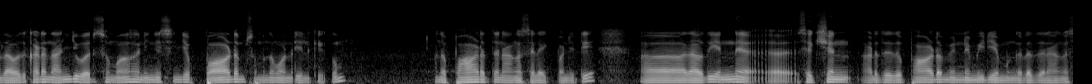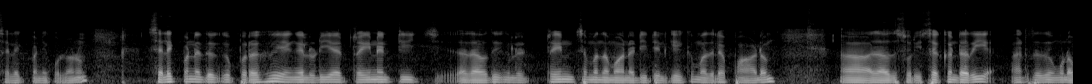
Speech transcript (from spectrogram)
அதாவது கடந்த அஞ்சு வருஷமாக நீங்கள் செஞ்ச பாடம் சம்மந்தமான டீல் கேட்கும் அந்த பாடத்தை நாங்கள் செலக்ட் பண்ணிவிட்டு அதாவது என்ன செக்ஷன் அடுத்தது பாடம் என்ன மீடியம்ங்கிறத நாங்கள் செலக்ட் பண்ணி கொள்ளணும் செலக்ட் பண்ணதுக்கு பிறகு எங்களுடைய ட்ரெயினர் டீச் அதாவது எங்களுடைய ட்ரெயின் சம்மந்தமான டீட்டெயில் கேட்கும் அதில் பாடம் அதாவது சாரி செகண்டரி அடுத்தது உங்களோட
